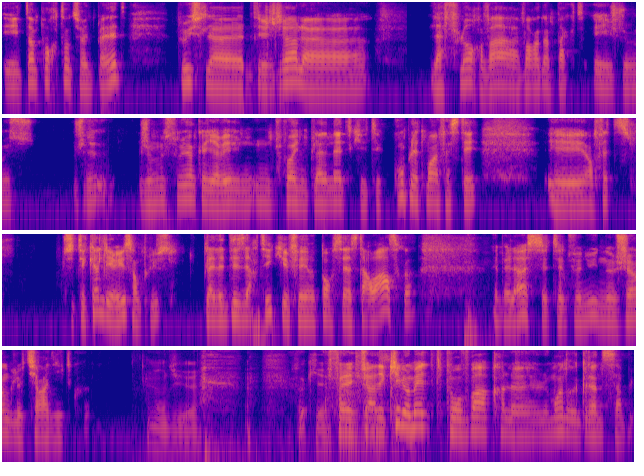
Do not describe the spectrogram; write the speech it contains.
est importante sur une planète, plus la, déjà la, la flore va avoir un impact. Et je me, sou- je, je me souviens qu'il y avait une, une fois une planète qui était complètement infestée. Et en fait, c'était Calderis en plus, planète désertique qui fait penser à Star Wars, quoi. Et ben là, c'était devenu une jungle tyrannide, quoi. Mon dieu. Il fallait faire des kilomètres pour voir le, le moindre grain de sable.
